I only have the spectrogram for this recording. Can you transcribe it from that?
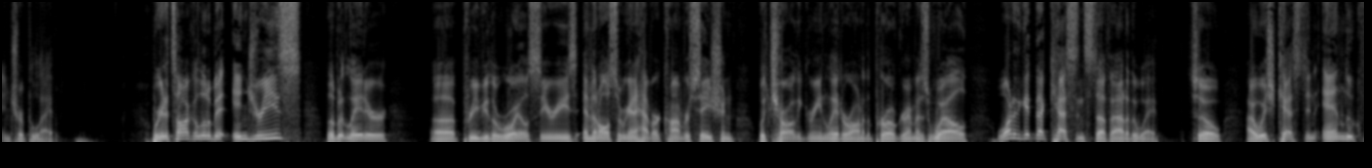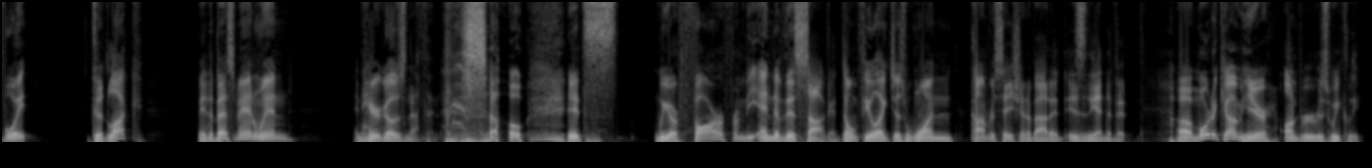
in AAA. We're going to talk a little bit injuries a little bit later, uh, preview the Royal Series, and then also we're going to have our conversation with Charlie Greene later on in the program as well. Wanted to get that Keston stuff out of the way. So I wish Keston and Luke Voit good luck. May the best man win. And here goes nothing. so it's we are far from the end of this saga. Don't feel like just one conversation about it is the end of it. Uh, more to come here on Brewers Weekly.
